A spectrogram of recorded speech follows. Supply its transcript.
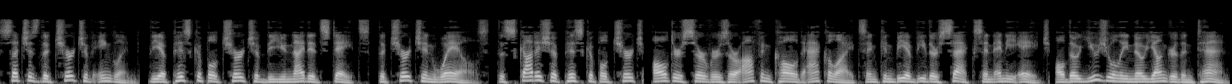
such as the Church of England, the Episcopal Church of the United States, the Church in Wales, the Scottish Episcopal Church, altar servers are often called acolytes and can be of either sex and any age although usually no younger than 10.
